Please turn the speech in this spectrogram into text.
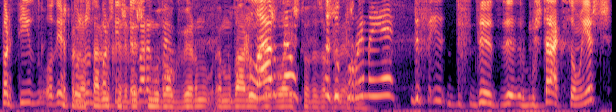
partido ou deste é para conjunto de partidos cada vez que, muda o governo a mudar claro, as leis não. todas Mas o problema é de, de, de, mostrar que são estes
